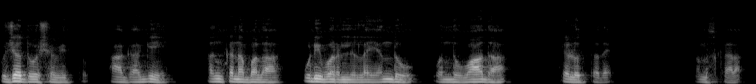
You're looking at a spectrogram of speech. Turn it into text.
ಕುಜದೋಷವಿತ್ತು. ಹಾಗಾಗಿ ಕಂಕಣ ಬಲ ಕೂಡಿ ಬರಲಿಲ್ಲ ಎಂದು ಒಂದು ವಾದ ಹೇಳುತ್ತದೆ. ನಮಸ್ಕಾರ.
